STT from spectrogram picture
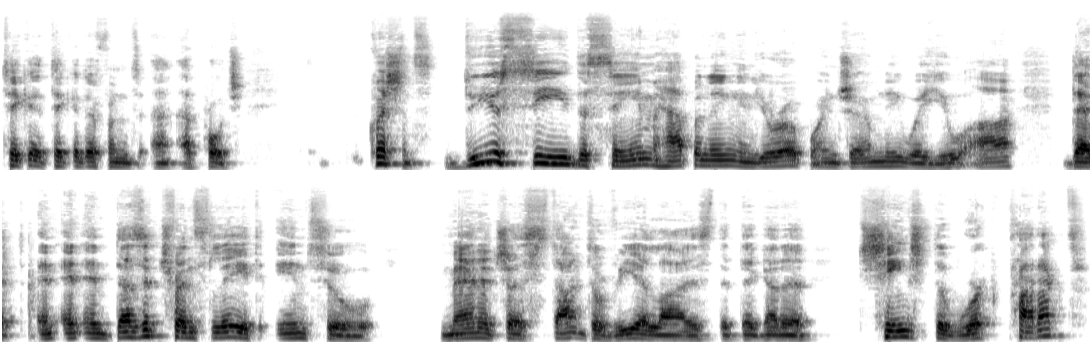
take a take a different uh, approach questions. Do you see the same happening in Europe or in Germany where you are? That and, and, and does it translate into managers starting to realize that they gotta change the work product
